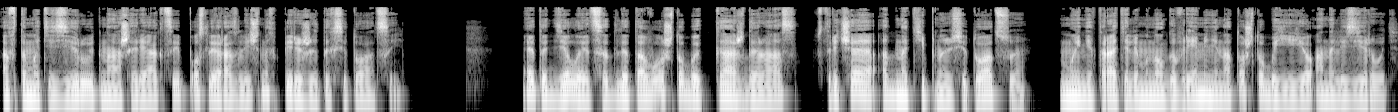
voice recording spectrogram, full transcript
автоматизирует наши реакции после различных пережитых ситуаций. Это делается для того, чтобы каждый раз, встречая однотипную ситуацию, мы не тратили много времени на то, чтобы ее анализировать.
